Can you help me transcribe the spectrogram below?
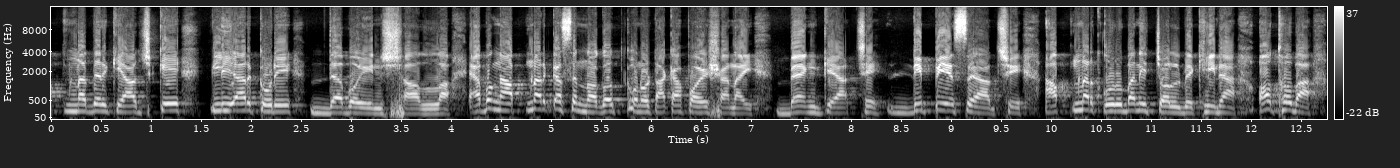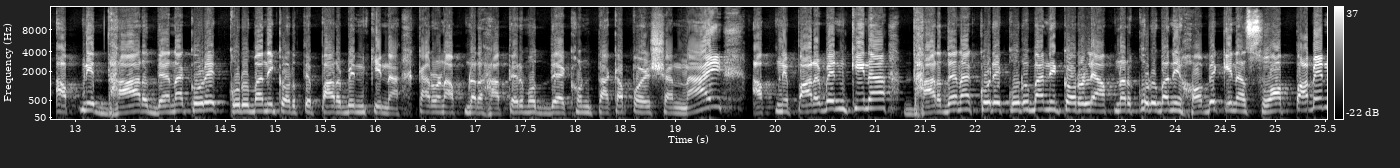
আপনাদেরকে আজকে ক্লিয়ার করে দেব ইনশাল্লাহ এবং আপনার কাছে নগদ কোনো টাকা পয়সা নাই, ব্যাংকে আছে, ডিপিএসে আছে, আপনার কোরবানি চলবে কিনা, অথবা আপনি ধার দেনা করে কোরবানি করতে পারবেন কিনা, কারণ আপনার হাতের মধ্যে এখন টাকা পয়সা নাই, আপনি পারবেন কিনা, ধার দেনা করে কোরবানি করলে আপনার কোরবানি হবে কিনা সোয়াব পাবেন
